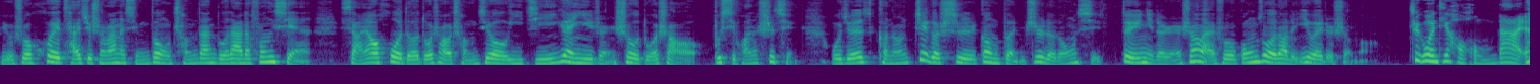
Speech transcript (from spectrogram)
比如说会采取什么样的行动，承担多大的风险，想要获得多少成就，以及愿意忍受多少不喜欢的事情。我觉得可能这个是更本质的东西。对于你的人生来说，工作到底意味着什么？这个问题好宏大呀！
